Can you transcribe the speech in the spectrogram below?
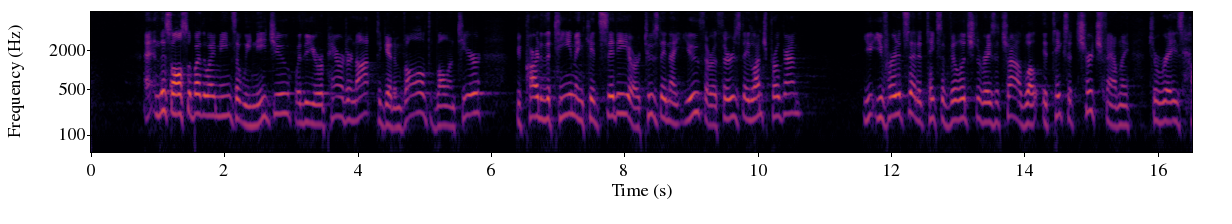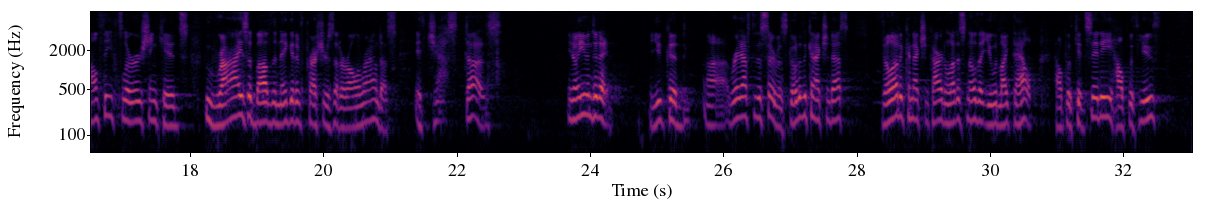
And this also, by the way, means that we need you, whether you're a parent or not, to get involved, volunteer, be part of the team in Kid City or Tuesday night youth or a Thursday lunch program. You, have heard it said it takes a village to raise a child. Well, it takes a church family to raise healthy, flourishing kids who rise above the negative pressures that are all around us. It just does. You know, even today, you could, uh, right after the service, go to the connection desk, fill out a connection card, and let us know that you would like to help. Help with Kid City, help with youth.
